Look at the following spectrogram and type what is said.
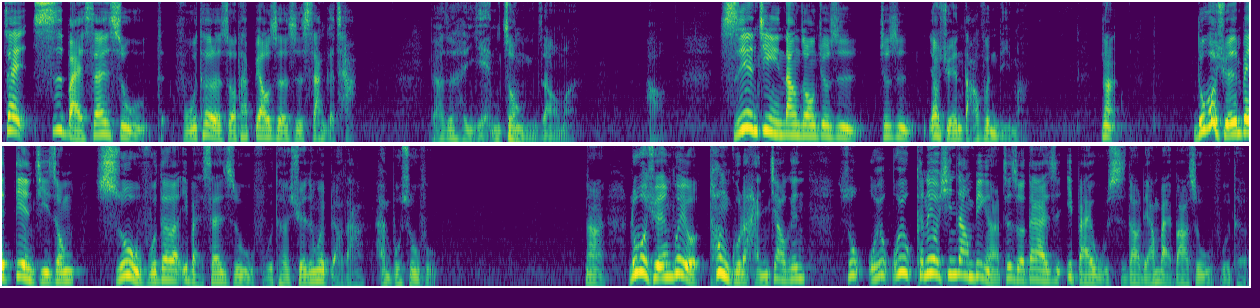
在四百三十五伏特的时候，它标示的是三个叉，表示很严重，你知道吗？好，实验进行当中就是就是要学生答问题嘛。那如果学生被电击中十五伏特到一百三十五伏特，学生会表达很不舒服。那如果学生会有痛苦的喊叫，跟说我有我有可能有心脏病啊，这时候大概是一百五十到两百八十五伏特，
